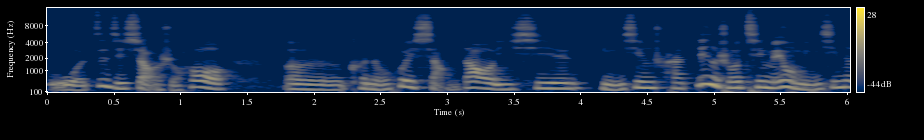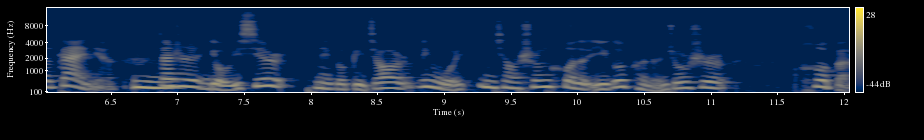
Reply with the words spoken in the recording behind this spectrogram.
我自己小时候，呃，可能会想到一些明星穿，那个时候其实没有明星的概念。嗯，但是有一些那个比较令我印象深刻的一个，可能就是赫本，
